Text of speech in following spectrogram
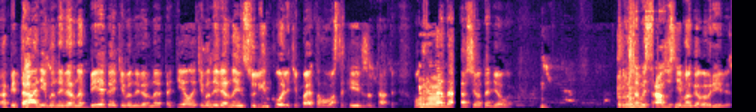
о питании, вы, наверное, бегаете, вы, наверное, это делаете, вы, наверное, инсулин колите, поэтому у вас такие результаты. Он говорит, да, да, я все это делаю. Потому что мы сразу с ним оговорили.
